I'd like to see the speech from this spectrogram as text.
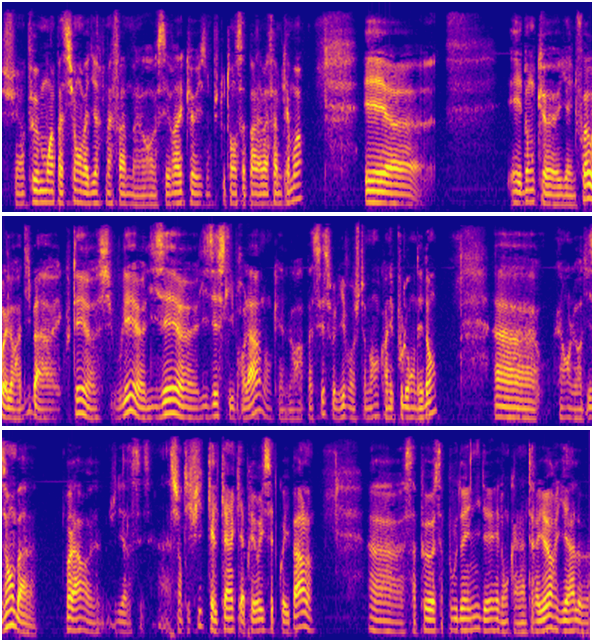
je, suis un peu moins patient, on va dire, que ma femme. Alors, c'est vrai qu'ils ont plutôt tendance à parler à ma femme qu'à moi. Et et donc il y a une fois où elle leur a dit bah écoutez si vous voulez lisez lisez ce livre là donc elle leur a passé ce livre justement quand les poules ont des dents euh, en leur disant bah voilà, euh, je veux dire c'est un scientifique, quelqu'un qui a priori sait de quoi il parle, euh, ça peut ça peut vous donner une idée. Et donc à l'intérieur il y a le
